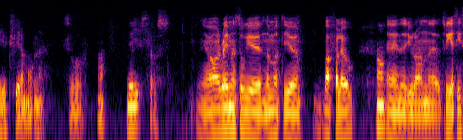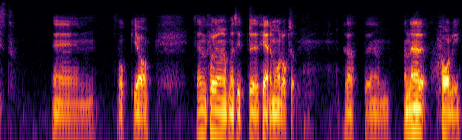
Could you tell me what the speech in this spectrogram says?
gjort flera mål nu. Så, ja, det är just för oss. Ja, Raymond stod ju, de mötte ju Buffalo. Ja. Eh, gjorde han eh, tre assist. Eh, Och ja, sen följer han upp med sitt eh, fjärde mål också. Så att eh, han är farlig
